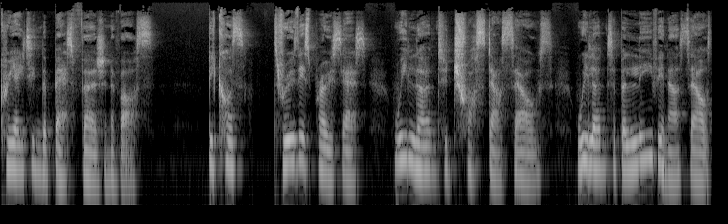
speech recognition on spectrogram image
creating the best version of us. Because through this process, we learn to trust ourselves, we learn to believe in ourselves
